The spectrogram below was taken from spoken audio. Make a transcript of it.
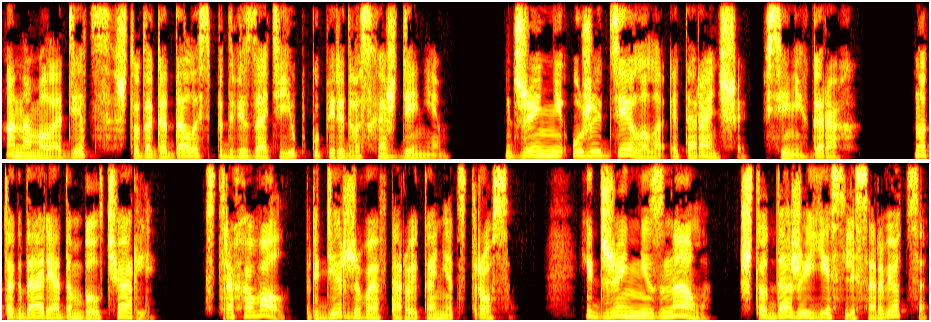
Она молодец, что догадалась подвязать юбку перед восхождением. Дженни уже делала это раньше, в Синих горах. Но тогда рядом был Чарли. Страховал, придерживая второй конец троса. И Дженни знала, что даже если сорвется,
